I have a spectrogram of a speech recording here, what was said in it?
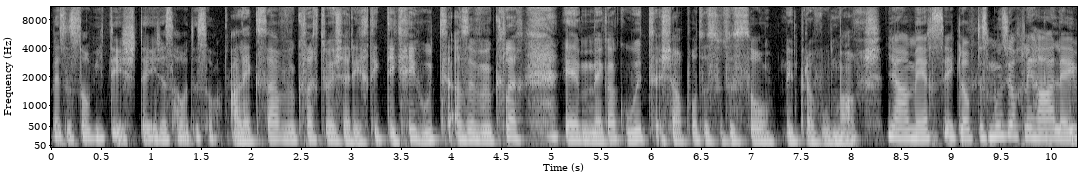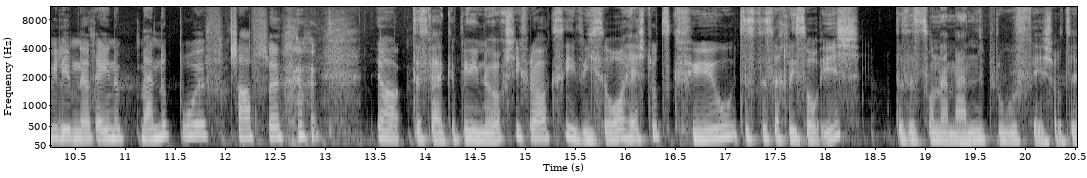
Wenn es so weit ist, dann ist es halt so. Alexa, wirklich, du hast eine richtig dicke Haut. Also wirklich äh, mega gut. Chapeau, dass du das so mit Bravour machst. Ja, merci. Ich glaube, das muss ich auch ein bisschen haben, weil ich in einem reinen Männerberuf arbeite. ja. Deswegen meine nächste Frage. Wieso hast du das Gefühl, dass das ein bisschen so ist? dass es so ein Männerberuf ist, oder?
